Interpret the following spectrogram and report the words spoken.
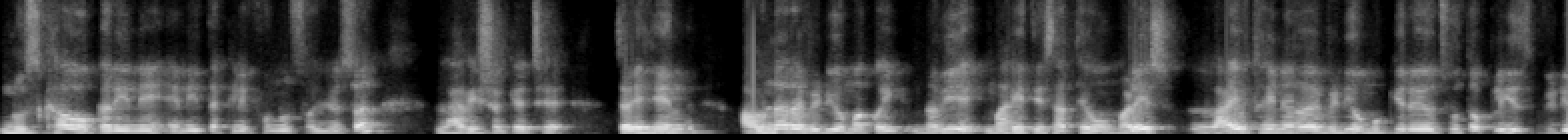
નુસ્ખાઓ કરીને એની તકલીફોનું સોલ્યુશન લાવી શકે છે. જય હિન્દ. આવનારા વિડીયોમાં કોઈ નવી માહિતી સાથે હું મળીશ. લાઈવ થઈને હવે વીડિયો મૂકી રહ્યો છું, તો પ્લીઝ વીડિયો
